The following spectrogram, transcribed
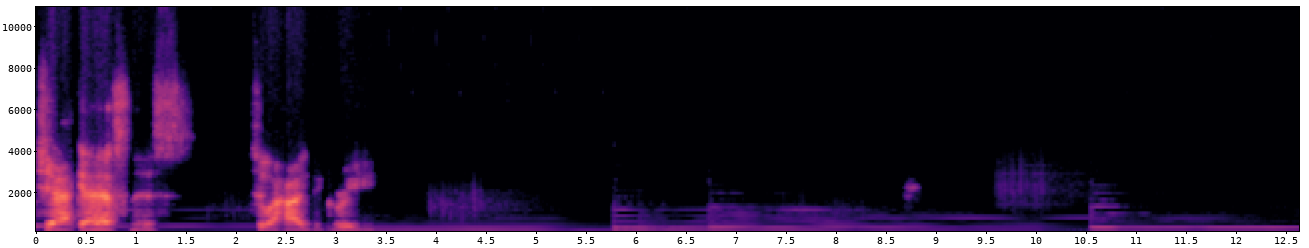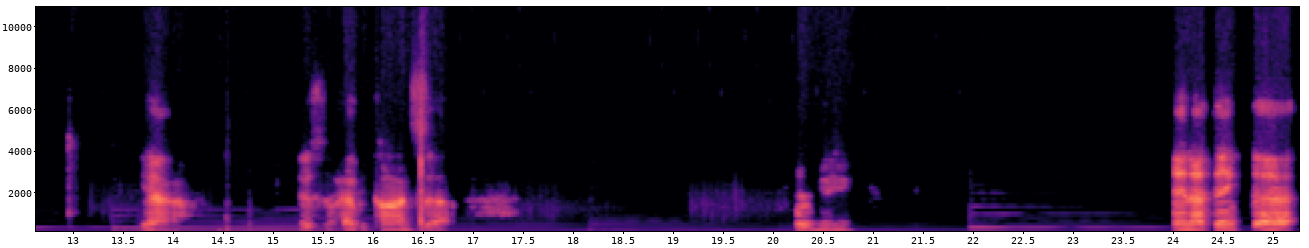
jackassness to a high degree. Yeah, it's a heavy concept for me. And I think that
